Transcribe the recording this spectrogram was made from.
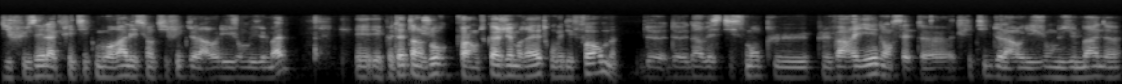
diffuser la critique morale et scientifique de la religion musulmane. Et, peut-être un jour, enfin en tout cas j'aimerais trouver des formes d'investissement plus, plus variées dans cette euh, critique de la religion musulmane,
